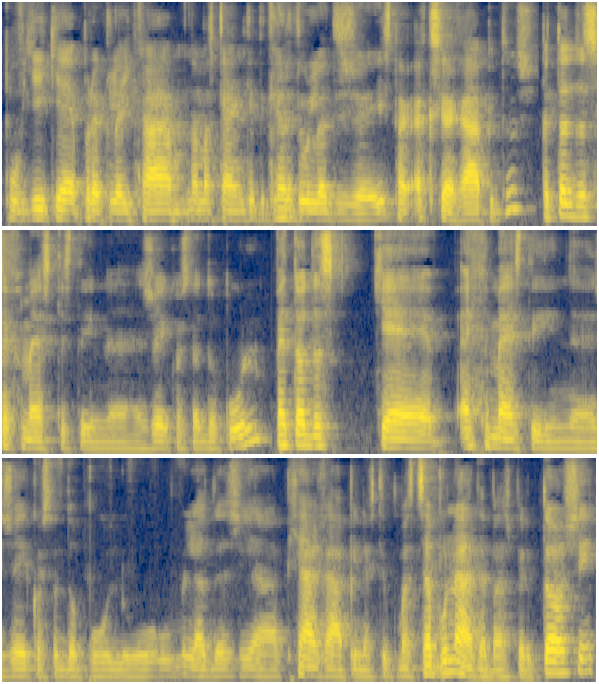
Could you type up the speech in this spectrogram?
που βγήκε προεκλογικά να μας κάνει και την καρδούλα της ζωής, τα αξιαγάπητος, πετώντας εχμές και στην ε, ζωή Κωνσταντοπούλου, πετώντας και εχμές στην ε, ζωή Κωνσταντοπούλου, μιλώντας για ποια αγάπη είναι αυτή που μας τσαμπουνάτε, εν πάση περιπτώσει.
